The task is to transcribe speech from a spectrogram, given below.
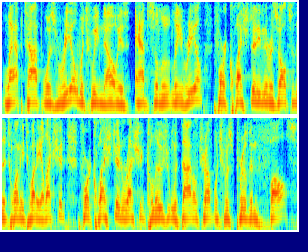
laptop was real, which we know is absolutely real, for questioning the results of the 2020 election, for questioning Russian collusion with Donald Trump, which was proven false,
